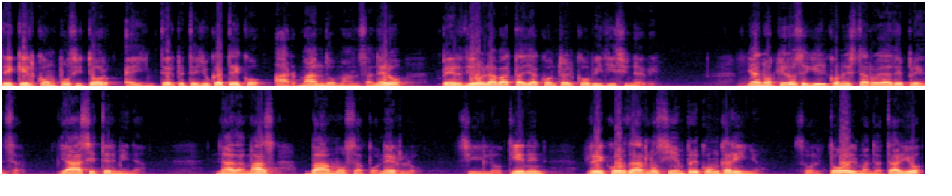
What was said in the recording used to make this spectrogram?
de que el compositor e intérprete yucateco Armando Manzanero perdió la batalla contra el COVID-19. Ya no quiero seguir con esta rueda de prensa, ya se termina. Nada más vamos a ponerlo. Si lo tienen, recordarlo siempre con cariño, soltó el mandatario,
